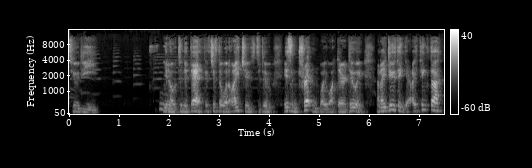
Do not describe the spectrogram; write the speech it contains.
to the you know to the death it's just that what i choose to do isn't threatened by what they're doing and i do think i think that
